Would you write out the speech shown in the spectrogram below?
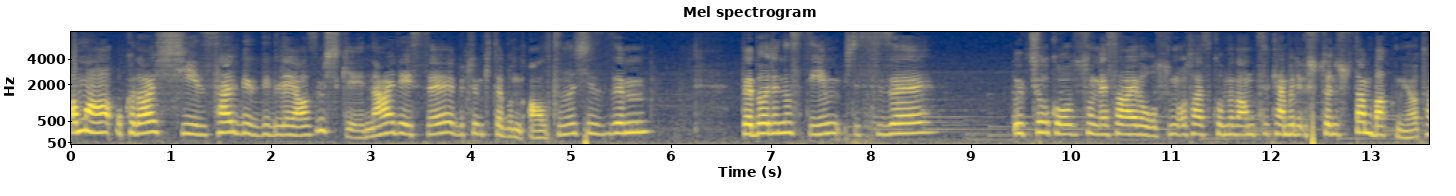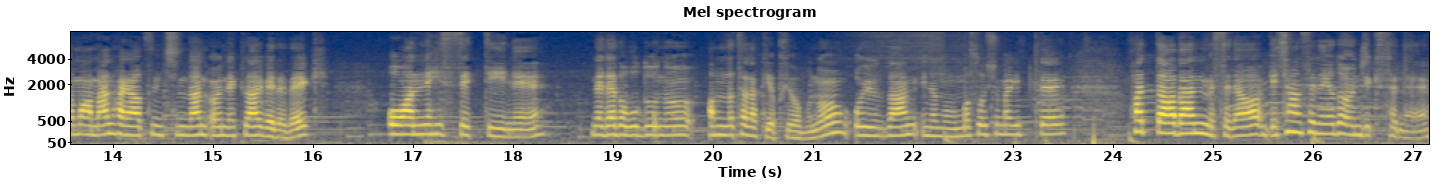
ama o kadar şiirsel bir dille yazmış ki neredeyse bütün kitabın altını çizdim. Ve böyle nasıl diyeyim işte size ırkçılık olsun vesaire olsun o tarz konuları anlatırken böyle üstten üstten bakmıyor. Tamamen hayatın içinden örnekler vererek o an ne hissettiğini, neler olduğunu anlatarak yapıyor bunu. O yüzden inanılmaz hoşuma gitti. Hatta ben mesela geçen sene ya da önceki sene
